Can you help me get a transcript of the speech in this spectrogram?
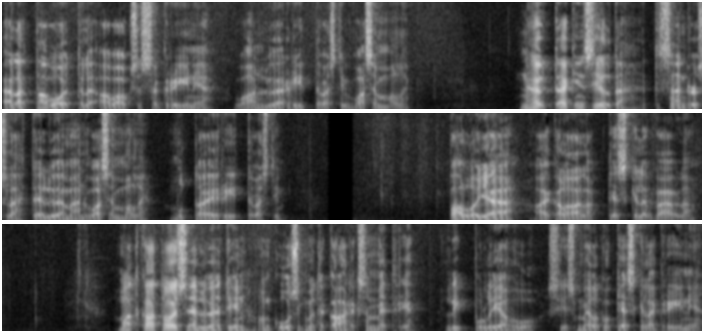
Älä tavoittele avauksessa greeniä, vaan lyö riittävästi vasemmalle. Näyttääkin siltä, että Sanders lähtee lyömään vasemmalle, mutta ei riittävästi. Pallo jää aika lailla keskelle väylää. Matkaa toiseen lyöntiin on 68 metriä. Lippu liehuu siis melko keskellä greeniä,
